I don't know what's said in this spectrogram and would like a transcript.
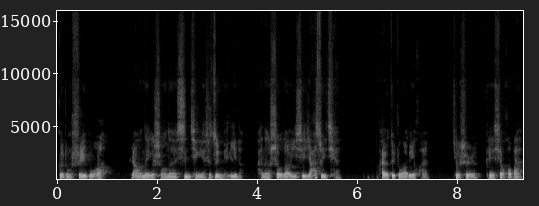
各种水果，然后那个时候呢，心情也是最美丽的，还能收到一些压岁钱。还有最重要的一环，就是跟小伙伴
